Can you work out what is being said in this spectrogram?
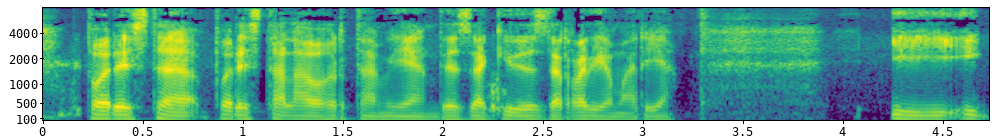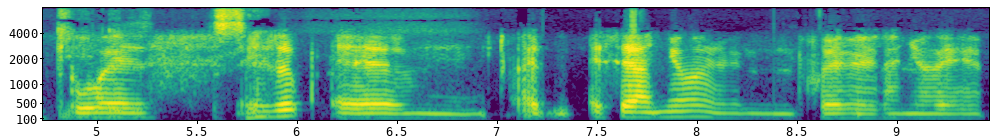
por esta, por esta labor también, desde aquí, desde Radio María. Y, y- Pues sí. eso, eh, ese año fue el año de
